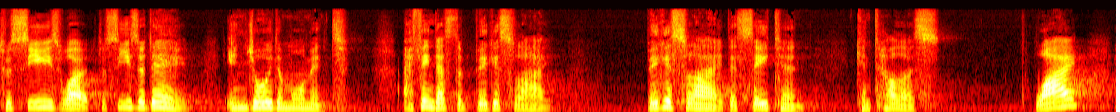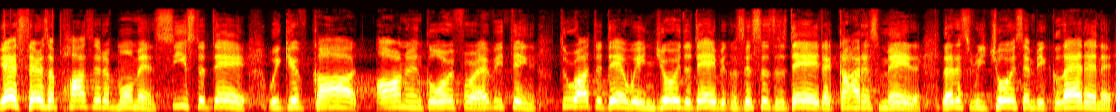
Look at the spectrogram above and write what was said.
To seize what? To seize the day. Enjoy the moment. I think that's the biggest lie. Biggest lie that Satan can tell us. Why? Yes, there's a positive moment. Seize the day. We give God honor and glory for everything. Throughout the day, we enjoy the day because this is the day that God has made. Let us rejoice and be glad in it.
